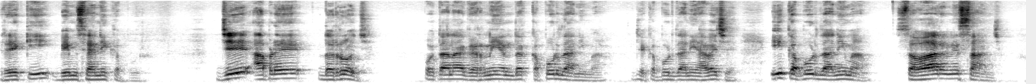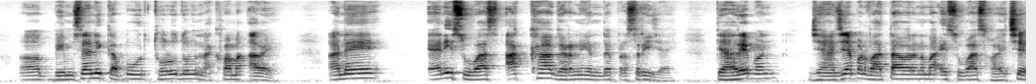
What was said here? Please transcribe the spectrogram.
રેકી ભીમસેની કપૂર. જે આપણે દરરોજ પોતાના ઘરની અંદર કપૂરદાનીમાં, જે કપૂરદાની આવે છે એ કપૂરદાનીમાં સવાર અને સાંજ ભીમસેની કપૂર થોડું થોડું નાખવામાં આવે અને એની સુવાસ આખા ઘરની અંદર પ્રસરી જાય. ત્યારે પણ જ્યાં જ્યાં પણ વાતાવરણમાં એ સુવાસ હોય છે,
